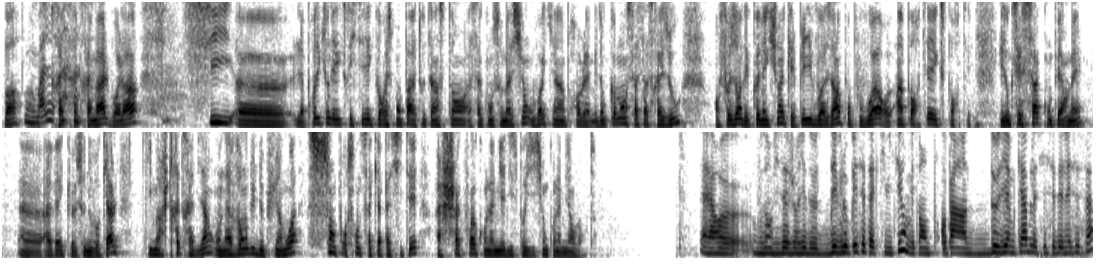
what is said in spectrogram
pas, mal. très très très mal, voilà si euh, la production d'électricité ne correspond pas à tout instant à sa consommation, on voit qu'il y a un problème. Et donc comment ça, ça se résout? En faisant des connexions avec les pays voisins pour pouvoir euh, importer et exporter. Et donc c'est ça qu'on permet euh, avec ce nouveau câble qui marche très très bien. On a vendu depuis un mois 100% de sa capacité à chaque fois qu'on l'a mis à disposition, qu'on l'a mis en vente. Alors, vous envisageriez de développer cette activité en mettant pourquoi pas un deuxième câble si c'était nécessaire?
